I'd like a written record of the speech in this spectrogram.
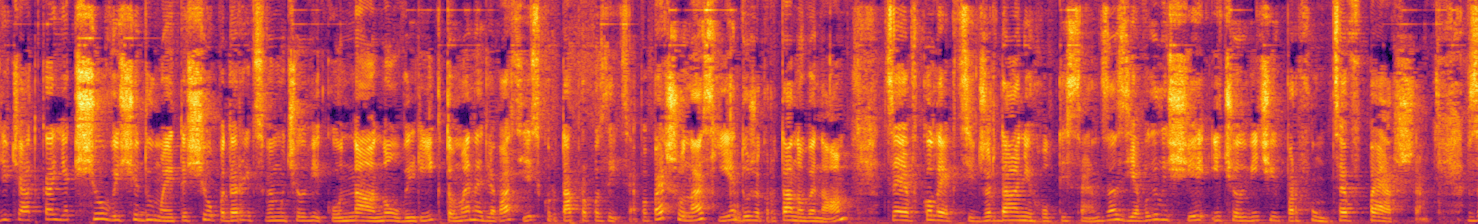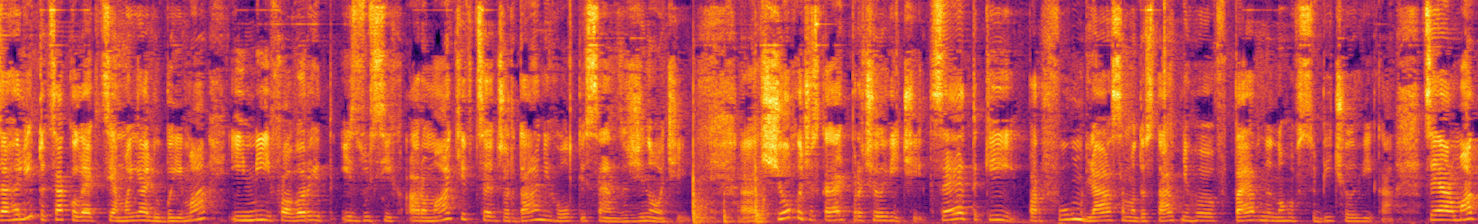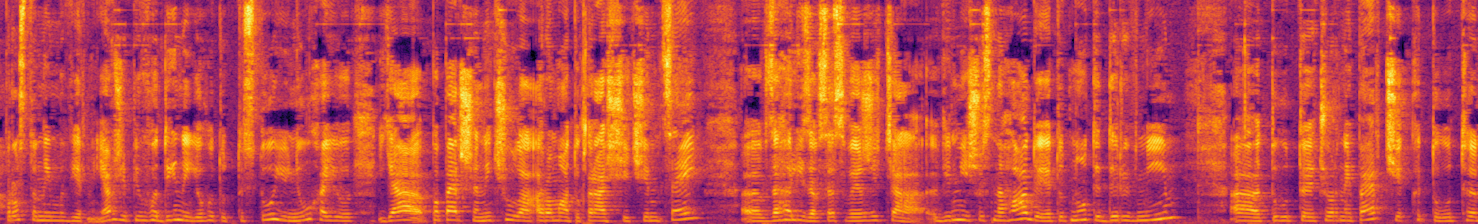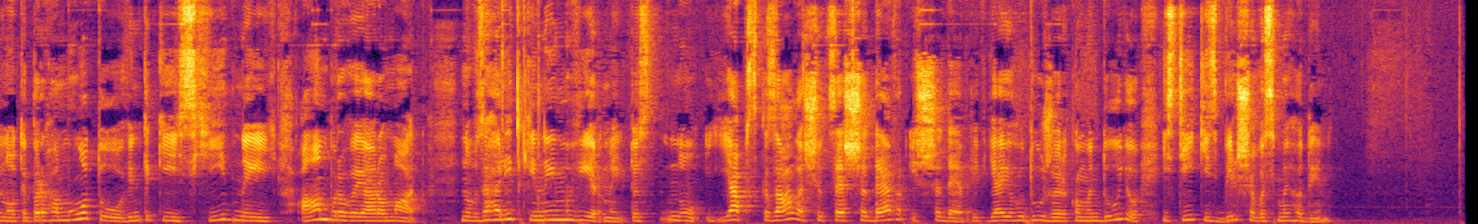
Дівчатка, якщо ви ще думаєте, що подарити своєму чоловіку на новий рік, то в мене для вас є крута пропозиція. По-перше, у нас є дуже крута новина. Це в колекції Giordani Gold Senza з'явили ще і чоловічий парфум. Це вперше. Взагалі-то ця колекція моя любима, і мій фаворит із усіх ароматів це Giordani Gold Senza, жіночий. Е, Що хочу сказати про чоловічий? Це такий парфум для самодостатнього, впевненого в собі чоловіка. Цей аромат просто неймовірний. Я вже півгодини його тут тестую, нюхаю. Я, по-перше, не чула аромату краще, чим цей. Е, Взагалі за все своє життя. Він мені щось нагадує. Тут ноти деревні, е, тут чорний перчик, тут ноти бергамоту. Він такий східний, амбровий аромат. Ну, взагалі такий неймовірний. Тобто, ну, я б сказала, що це шедевр із шедеврів. Я його дуже рекомендую і стійкість більше 8 годин.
